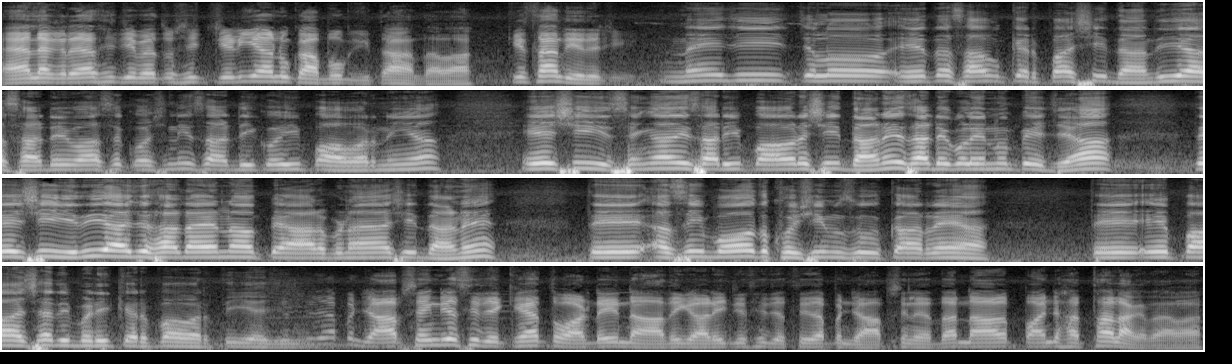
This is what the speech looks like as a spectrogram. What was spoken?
ਐ ਲੱਗ ਰਿਹਾ ਸੀ ਜਿਵੇਂ ਤੁਸੀਂ ਚਿੜੀਆਂ ਨੂੰ ਕਾਬੂ ਕੀਤਾ ਹੁੰਦਾ ਵਾ। ਕਿਸ ਦੀ ਇਹਦੇ ਚੀਜ਼ ਨਹੀਂ ਜੀ ਚਲੋ ਇਹ ਤਾਂ ਸਭ ਕਿਰਪਾ ਸ਼ਹੀਦਾਂ ਦੀ ਆ। ਸਾਡੇ ਵਾਸਤੇ ਕੁਝ ਨਹੀਂ ਸਾਡੀ ਕੋਈ ਪਾਵਰ ਨਹੀਂ ਆ। ਇਹ ਸ਼ਹੀਦ ਸਿੰਘਾਂ ਦੀ ਸਾਰੀ ਪਾਵਰ ਸ਼ਹੀਦਾਂ ਨੇ ਸਾਡੇ ਕੋਲ ਇਹਨੂੰ ਭੇਜਿਆ। ਤੇ ਸ਼ਹੀਦ ਹੀ ਅੱਜ ਸਾਡਾ ਇਹਨਾਂ ਪਿਆਰ ਬਣਾਇਆ ਸ਼ਹੀਦਾਂ ਨੇ। ਤੇ ਅਸੀਂ ਬਹੁਤ ਖੁਸ਼ੀ ਮਹਿਸੂਸ ਕਰ ਰਹੇ ਹਾਂ। ਤੇ ਇਹ ਪਾਤਸ਼ਾਹ ਦੀ ਬੜੀ ਕਿਰਪਾ ਵਰਤੀ ਹੈ ਜੀ। ਪੰਜਾਬ ਸਿੰਘ ਜੀ ਅਸੀਂ ਦੇਖਿਆ ਤੁਹਾਡੇ ਨਾਂ ਦੀ ਗਾੜੀ ਜਿੱਥੇ ਜੱਥੇ ਦਾ ਪੰਜਾਬ ਸਿੰਘ ਲੱਗਦਾ ਨਾਲ ਪੰਜ ਹੱਥਾਂ ਲੱਗਦਾ ਵਾ।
